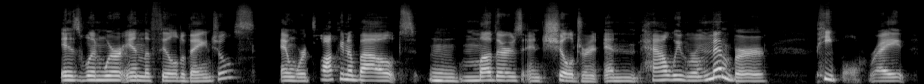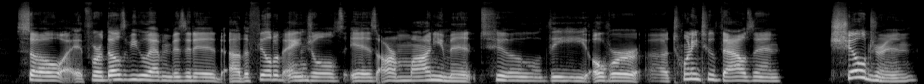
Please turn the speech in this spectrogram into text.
is when we're in the field of angels and we're talking about Mm. mothers and children and how we remember people, right? So, uh, for those of you who haven't visited, uh, the Field of Angels is our monument to the over uh, 22,000 children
